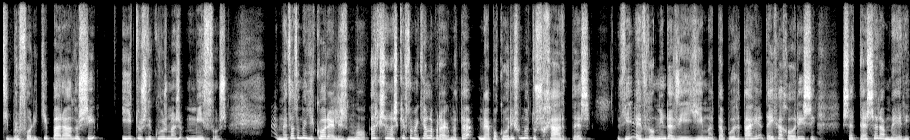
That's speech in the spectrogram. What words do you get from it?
την προφορική παράδοση ή τους δικούς μας μύθους. Μετά το μαγικό ρεαλισμό άρχισα να σκέφτομαι και άλλα πράγματα με αποκορύφωμα τους χάρτες 70 διηγήματα που τα είχα χωρίσει σε τέσσερα μέρη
